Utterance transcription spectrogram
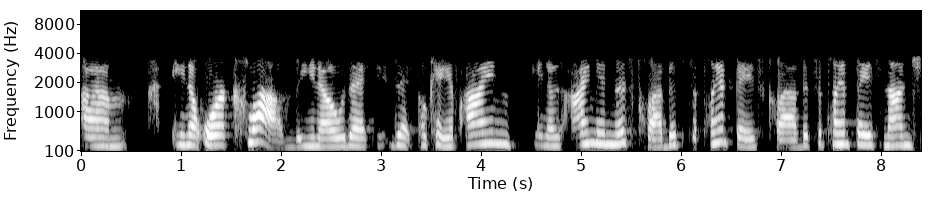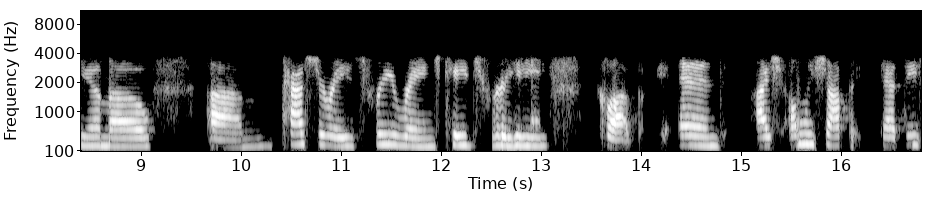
um you know, or a club, you know, that, that, okay, if I'm, you know, I'm in this club, it's a plant-based club, it's a plant-based non-GMO, um, pasture-raised, free-range, cage-free club. And I only shop at these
